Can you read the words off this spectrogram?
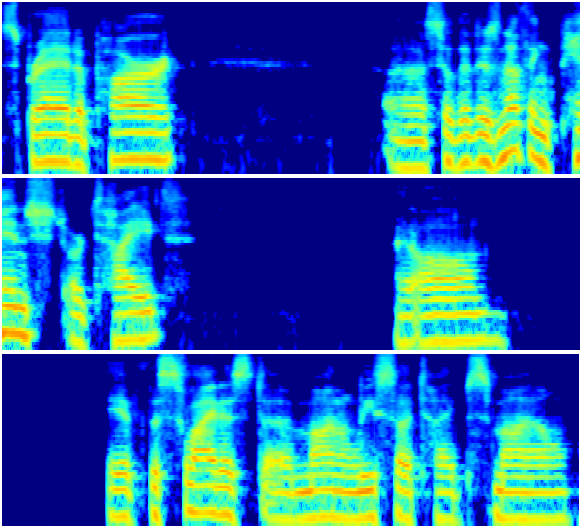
spread apart, uh, so that there's nothing pinched or tight at all. If the slightest uh, Mona Lisa type smile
